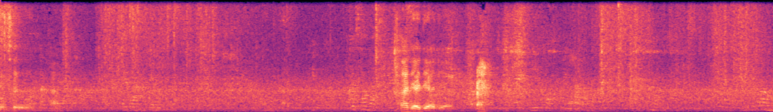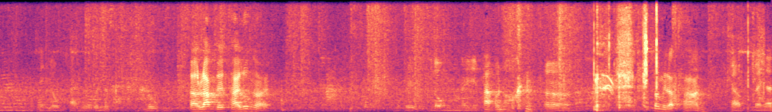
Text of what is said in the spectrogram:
หนังสือครับอะเดี๋ยวเดี๋ยวเดี๋ยวให้โยมถ่ายรูปไว้สักรูปเอารักเดี๋ยวถ่ายรูปหน่อยไปลงในภาพพนกเออต้องมีหลักฐาน ครับไม่งั้น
